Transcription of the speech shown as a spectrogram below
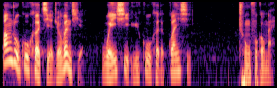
帮助顾客解决问题，维系与顾客的关系，重复购买。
